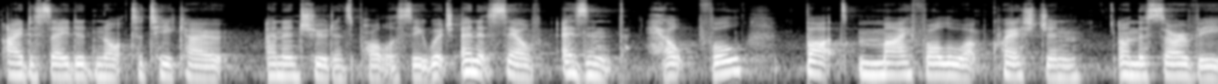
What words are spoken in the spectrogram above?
I decided not to take out an insurance policy, which in itself isn't helpful. But my follow up question on the survey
